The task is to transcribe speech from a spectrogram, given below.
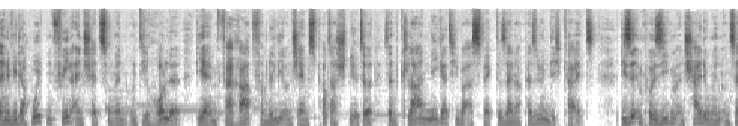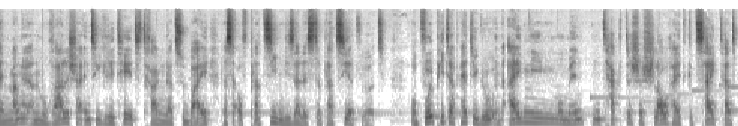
Seine wiederholten Fehleinschätzungen und die Rolle, die er im Verrat von Lily und James Potter spielte, sind klar negative Aspekte seiner Persönlichkeit. Diese impulsiven Entscheidungen und sein Mangel an moralischer Integrität tragen dazu bei, dass er auf Platz 7 dieser Liste platziert wird. Obwohl Peter Pettigrew in einigen Momenten taktische Schlauheit gezeigt hat,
